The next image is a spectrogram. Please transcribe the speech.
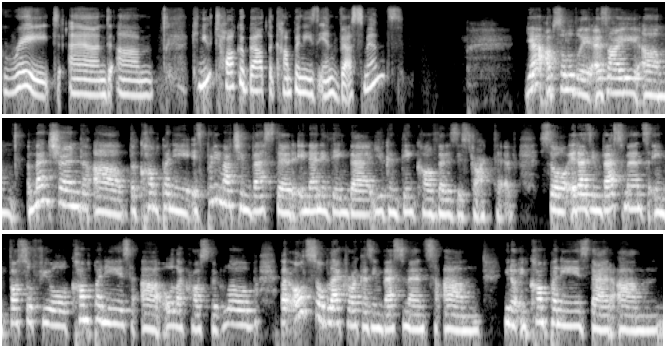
Great. And um, can you talk about the company's investments? Yeah, absolutely. As I um, mentioned, uh, the company is pretty much invested in anything that you can think of that is destructive. So it has investments in fossil fuel companies uh, all across the globe, but also BlackRock has investments, um, you know, in companies that um,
